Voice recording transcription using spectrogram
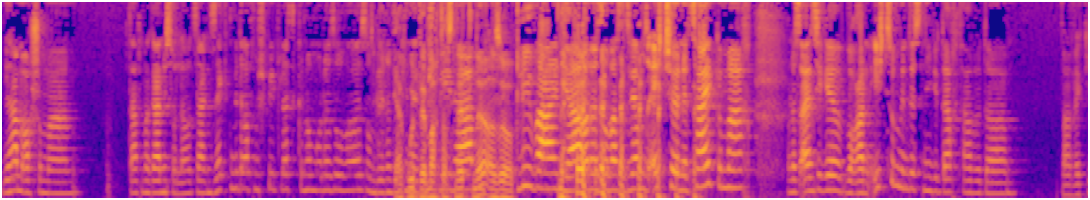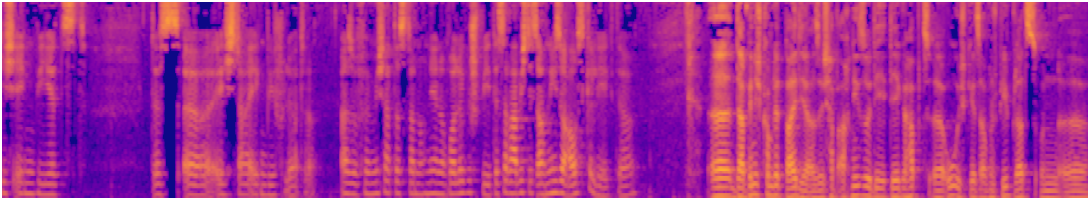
wir haben auch schon mal, darf man gar nicht so laut sagen, Sekt mit auf den Spielplatz genommen oder sowas. Und während Ja die Kinder gut, wer macht das gespielt nicht, haben, ne? Also- Glühwein, ja, oder sowas. Also wir haben uns echt schöne Zeit gemacht. Und das Einzige, woran ich zumindest nie gedacht habe, da war wirklich irgendwie jetzt, dass äh, ich da irgendwie flirte. Also für mich hat das dann noch nie eine Rolle gespielt. Deshalb habe ich das auch nie so ausgelegt, ja. Äh, da bin ich komplett bei dir. Also ich habe auch nie so die Idee gehabt, äh, oh, ich gehe jetzt auf den Spielplatz und äh,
